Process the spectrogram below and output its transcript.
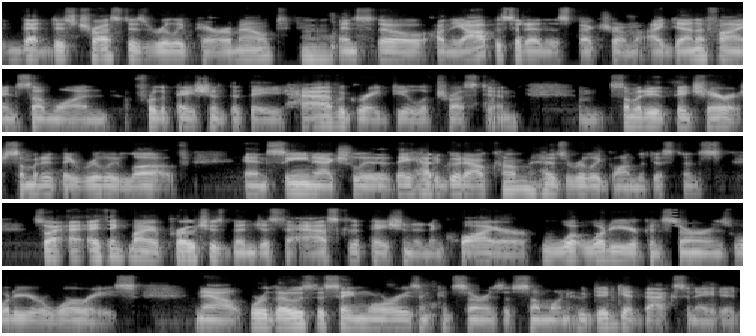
That distrust is really paramount. Mm-hmm. And so, on the opposite end of the spectrum, identifying someone for the patient that they have a great deal of trust in, um, somebody that they cherish, somebody that they really love, and seeing actually that they had a good outcome has really gone the distance. So I, I, think my approach has been just to ask the patient and inquire what what are your concerns, what are your worries. Now, were those the same worries and concerns of someone who did get vaccinated,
